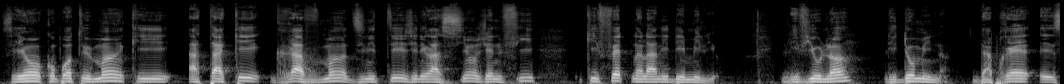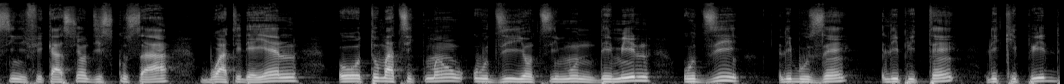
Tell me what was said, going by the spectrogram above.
C'est un comportement qui attaque gravement dignité génération jeune fille qui fait dans l'année 2000. Les violents, les dominants. D'après la signification discours ça, boîte derrière, automatiquement ou dit yon timoun 2000 ou dit les bousins les pitins, les kipides,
